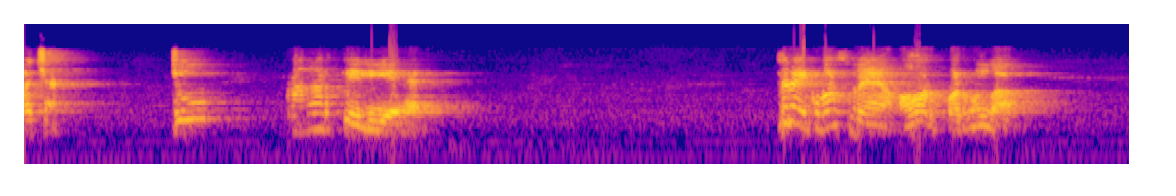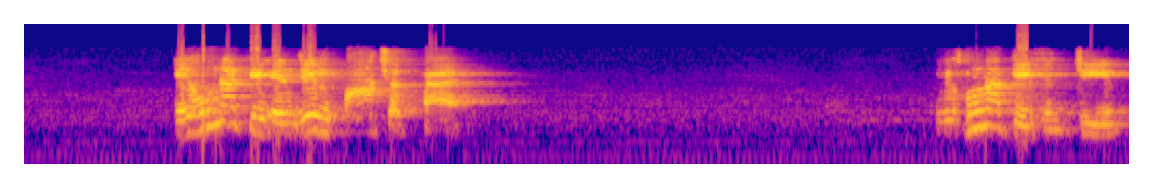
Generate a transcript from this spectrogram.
वचन, जो प्राण के लिए है। फिर एक वर्ष मैं और पढ़ूँगा। यमुना की इंजिल पाँच अध्याय। यमुना की इंजील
